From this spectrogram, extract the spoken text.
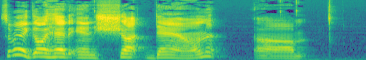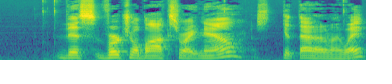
So I'm going to go ahead and shut down um, this VirtualBox right now. Just get that out of my way.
